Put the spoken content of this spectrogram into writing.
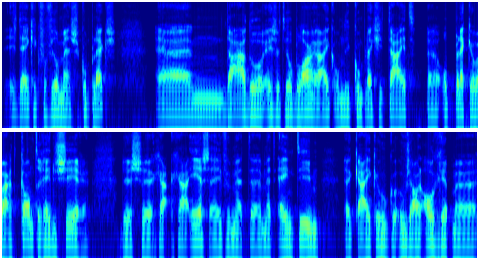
is denk ik voor veel mensen complex. En daardoor is het heel belangrijk om die complexiteit uh, op plekken waar het kan te reduceren. Dus uh, ga, ga, eerst even met, uh, met één team kijken hoe, hoe zou een algoritme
